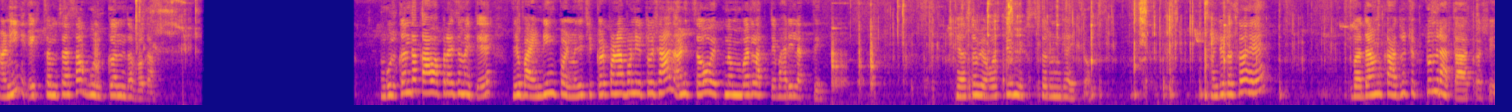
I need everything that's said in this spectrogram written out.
आणि एक चमचा असा गुलकंद बघा. गुलकंद का वापरायचं माहितीये? म्हणजे बाइंडिंग पण म्हणजे चिकटपणा पण येतो छान आणि चव एक नंबर लागते भारी लागते. हे असं व्यवस्थित मिक्स करून घ्यायचं. म्हणजे कसं हे? बदाम काजू चिकटून राहतात असे.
